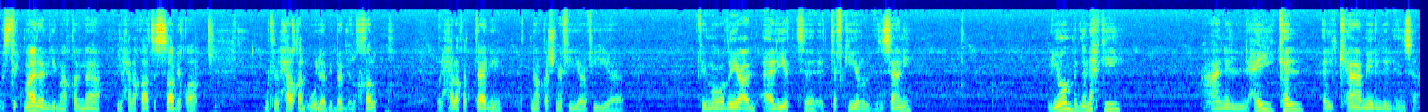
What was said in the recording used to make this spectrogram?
واستكمالا لما قلناه في الحلقات السابقة مثل الحلقة الأولى ببدء الخلق والحلقة الثانية تناقشنا فيها في في مواضيع آلية التفكير الإنساني. اليوم بدنا نحكي عن الهيكل الكامل للإنسان.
